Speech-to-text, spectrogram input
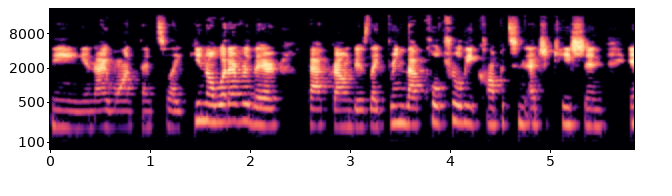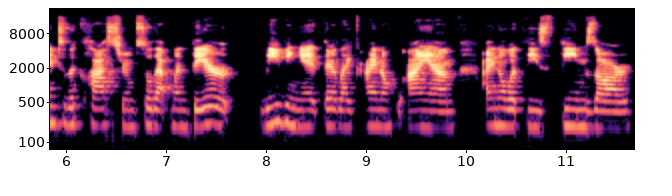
thing and i want them to like you know whatever their background is like bring that culturally competent education into the classroom so that when they're leaving it they're like i know who i am. I know what these themes are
